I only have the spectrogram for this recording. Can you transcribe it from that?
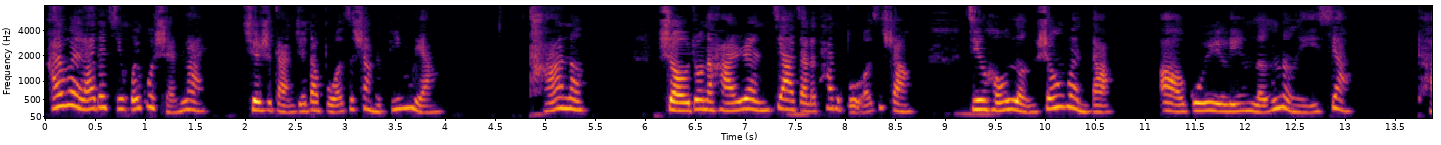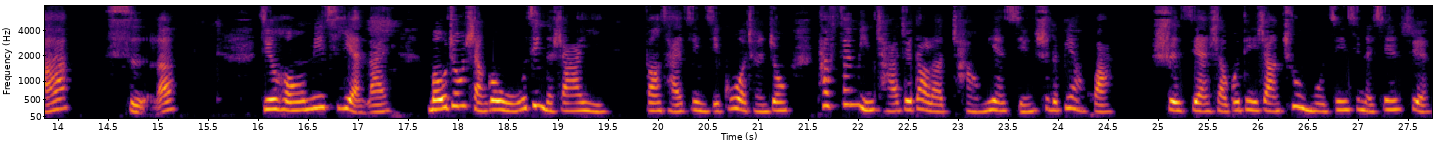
还未来得及回过神来，却是感觉到脖子上的冰凉。他呢？手中的寒刃架在了他的脖子上。惊鸿冷声问道。傲孤玉林冷冷一笑：“他死了。”惊鸿眯起眼来，眸中闪过无尽的杀意。方才晋级过程中，他分明察觉到了场面形势的变化，视线扫过地上触目惊心的鲜血，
